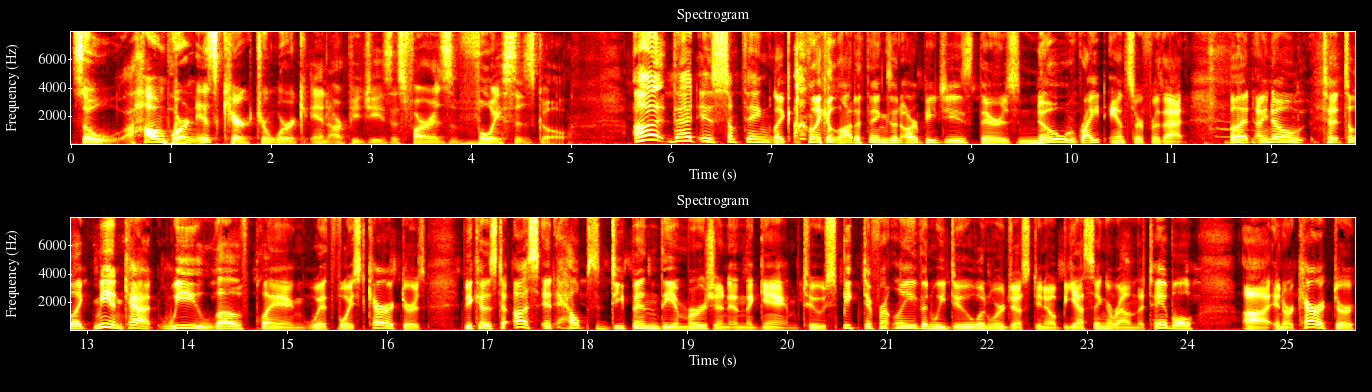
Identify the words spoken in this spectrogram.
So, how important is character work in RPGs as far as voices go? Uh, that is something like like a lot of things in RPGs. There's no right answer for that, but I know to to like me and Kat, we love playing with voiced characters because to us it helps deepen the immersion in the game to speak differently than we do when we're just you know BSing around the table uh, in our character,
